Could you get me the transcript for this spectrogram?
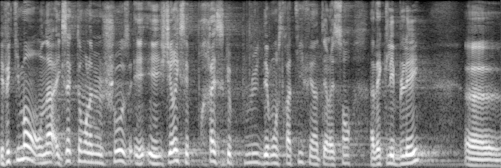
effectivement, on a exactement la même chose, et, je dirais que c'est presque plus démonstratif et intéressant avec les blés euh,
